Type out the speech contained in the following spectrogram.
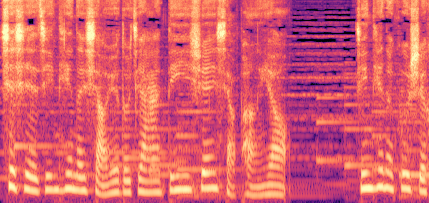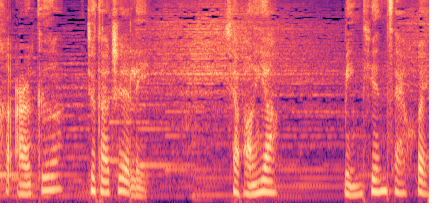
谢谢今天的小阅读家丁一轩小朋友，今天的故事和儿歌就到这里，小朋友，明天再会。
